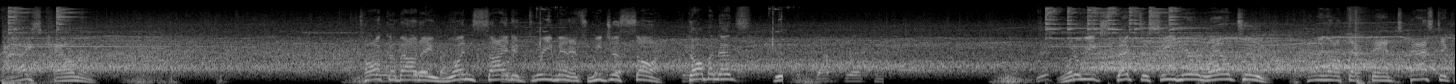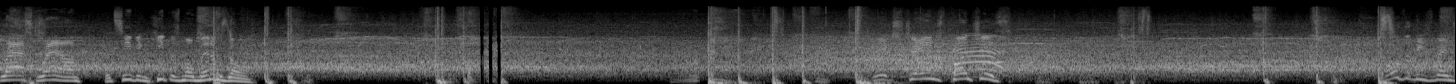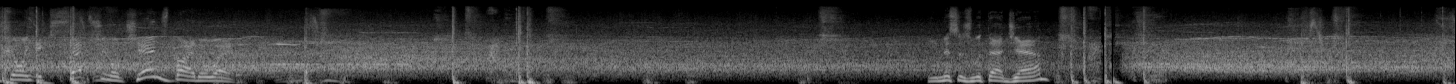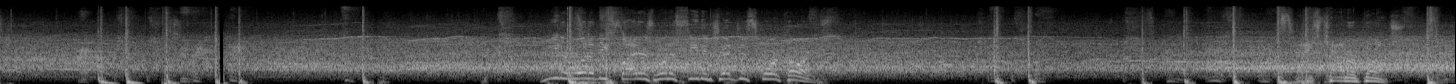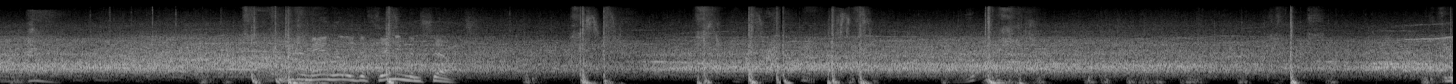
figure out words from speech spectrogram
Nice counter. Talk about a one-sided three minutes. We just saw it. Dominance. What do we expect to see here in round two? Coming off that fantastic last round, let's see if he can keep his momentum going. Exchange punches. Both of these men showing exceptional chins, by the way. He misses with that jab. Neither one of these fighters want to see the judges' scorecards. Nice counter punch. Neither man really defending themselves.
